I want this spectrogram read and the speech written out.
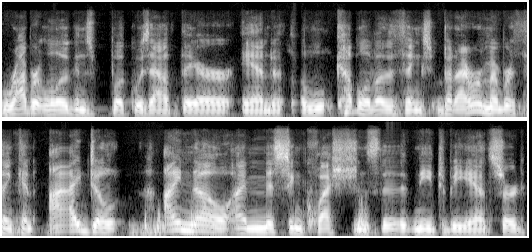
Robert Logan's book was out there and a couple of other things. But I remember thinking, I don't, I know I'm missing questions that need to be answered.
